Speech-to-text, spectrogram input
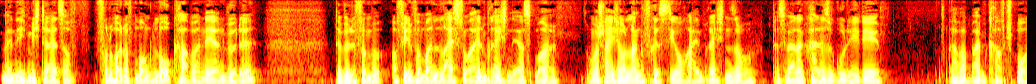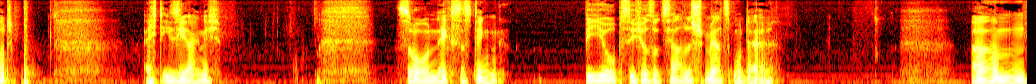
wenn ich mich da jetzt auf, von heute auf morgen Low Carb ernähren würde, da würde auf jeden Fall meine Leistung einbrechen erstmal. Und wahrscheinlich auch langfristig auch einbrechen. So, Das wäre dann keine so gute Idee. Aber beim Kraftsport echt easy eigentlich. So, nächstes Ding. Biopsychosoziales Schmerzmodell. Ähm,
